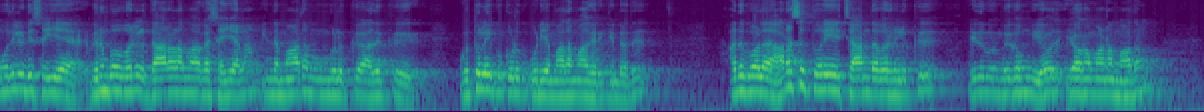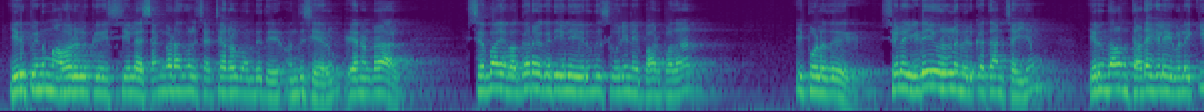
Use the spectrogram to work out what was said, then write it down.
முதலீடு செய்ய விரும்புபவர்கள் தாராளமாக செய்யலாம். இந்த மாதம் உங்களுக்கு அதுக்கு ஒத்துழைப்பு கொடுக்கக்கூடிய மாதமாக இருக்கின்றது. அதுபோல் அரசு துறையை சார்ந்தவர்களுக்கு இது மிகவும் யோ யோகமான மாதம். இருப்பினும் அவர்களுக்கு சில சங்கடங்கள் சச்சரவுகள் வந்து வந்து சேரும். ஏனென்றால் செவ்வாய் வக்கரகதியிலே இருந்து சூரியனை பார்ப்பதால் இப்பொழுது சில இடையூறுகளும் இருக்கத்தான் செய்யும். இருந்தாலும் தடைகளை விலக்கி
